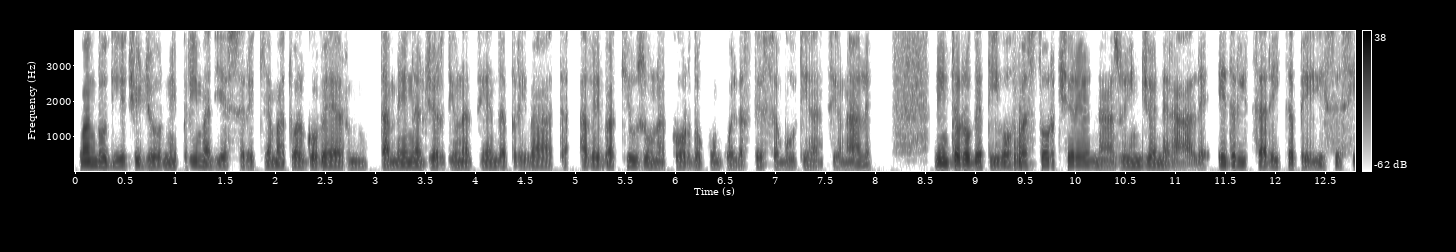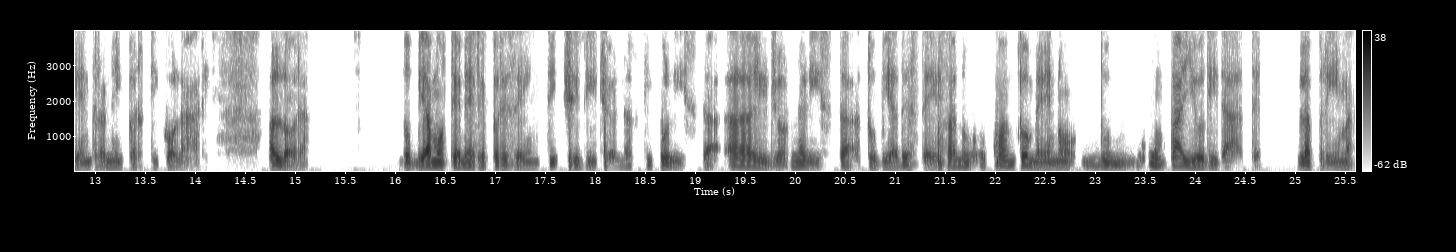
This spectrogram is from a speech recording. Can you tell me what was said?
quando dieci giorni prima di essere chiamato al governo da manager di un'azienda privata aveva chiuso un accordo con quella stessa multinazionale? L'interrogativo fa storcere il naso in generale e drizzare i capelli se si entra nei particolari. Allora, Dobbiamo tenere presenti, ci dice l'articolista, eh, il giornalista Tobia De Stefano, quantomeno un paio di date. La prima,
